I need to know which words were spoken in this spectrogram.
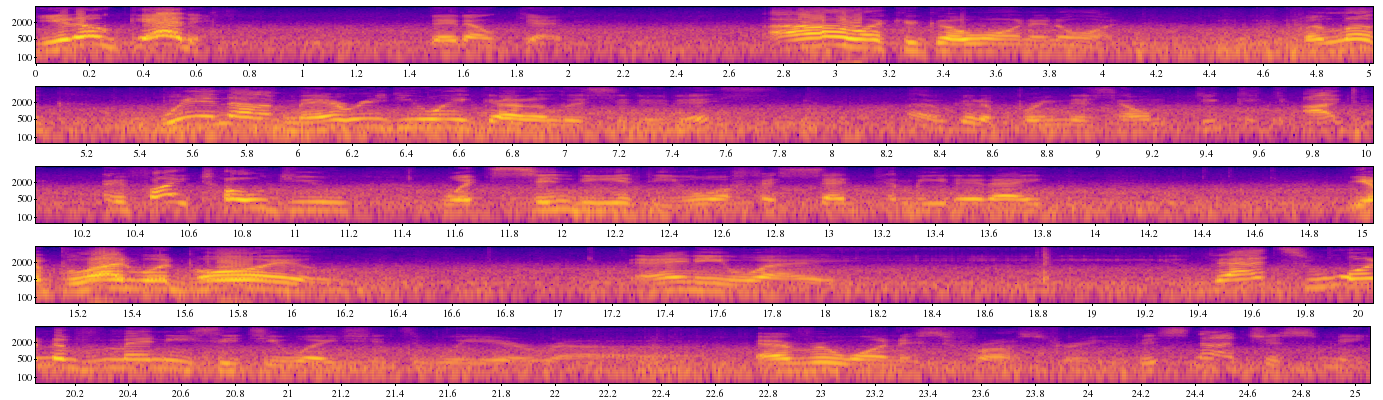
You don't get it. They don't get it. Oh, I could go on and on. But look, we're not married. You ain't got to listen to this. I'm going to bring this home. I, if I told you what Cindy at the office said to me today, your blood would boil. Anyway, that's one of many situations where uh, everyone is frustrated. It's not just me.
